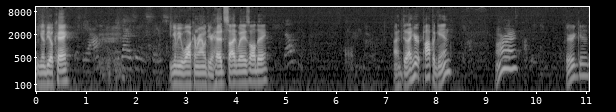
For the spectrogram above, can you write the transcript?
You gonna be okay? Yeah. You gonna be walking around with your head sideways all day? Uh, did I hear it pop again? All right. Very good.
